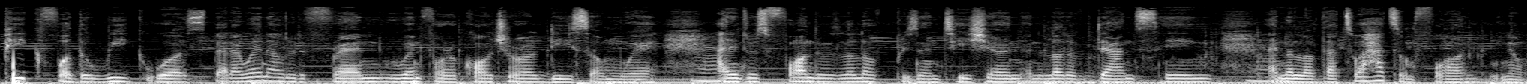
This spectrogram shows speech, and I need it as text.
peak for the week was that I went out with a friend. We went for a cultural day somewhere, mm. and it was fun. There was a lot of presentation and a lot of dancing mm. and all of that. So I had some fun, you know.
